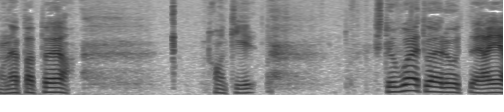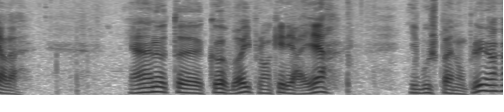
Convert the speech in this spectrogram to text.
On n'a pas peur. Tranquille. Je te vois, toi, l'autre, derrière, là. Il y a un autre euh, cow-boy planqué derrière. Il bouge pas non plus, hein.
